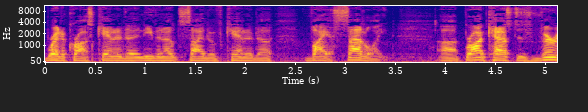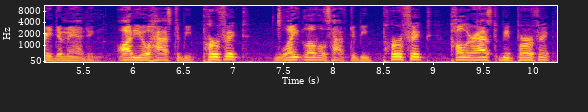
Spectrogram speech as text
right across Canada and even outside of Canada via satellite. Uh, broadcast is very demanding. Audio has to be perfect. Light levels have to be perfect. Color has to be perfect.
